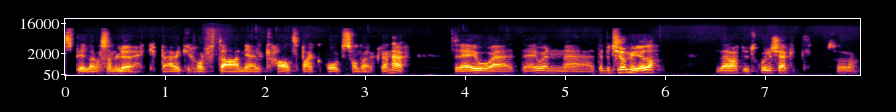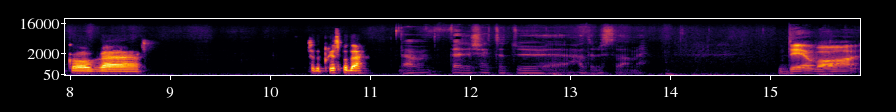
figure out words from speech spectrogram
spillere som Løkberg, Rolf Daniel, Karlsbakk og Sondre Aukland her. Så det er jo, eh, det en eh, Det betyr mye, da. Det har vært utrolig kjekt. Så dere eh, setter pris på det. Det var veldig kjekt at du eh, hadde lyst til å være med. Det var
